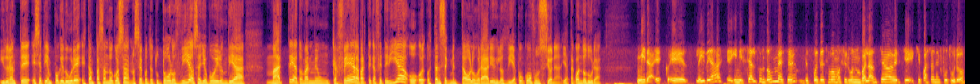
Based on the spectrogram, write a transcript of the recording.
y durante ese tiempo que dure están pasando cosas, no sé, ponte tú todos los días. O sea, yo puedo ir un día martes a tomarme un café a la parte cafetería o, o- están segmentados los horarios y los días. ¿Cómo, cómo funciona y hasta cuándo dura? Mira, eh, eh, la idea eh, inicial son dos meses, después de eso vamos a hacer un balance a ver qué, qué pasa en el futuro.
